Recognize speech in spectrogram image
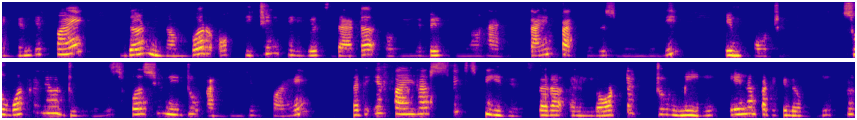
identify the number of teaching periods that are available in your hand. Time factor is very, very important. So what will you do is first you need to identify that if I have six periods that are allotted to me in a particular week to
